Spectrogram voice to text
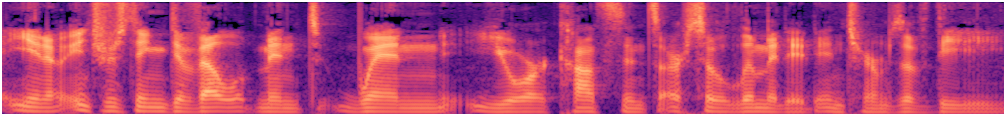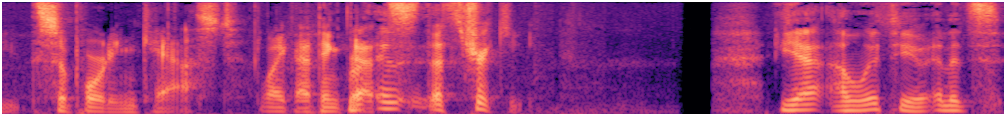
you know interesting development when your constants are so limited in terms of the supporting cast like i think that's that's tricky Yeah, I'm with you, and it's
